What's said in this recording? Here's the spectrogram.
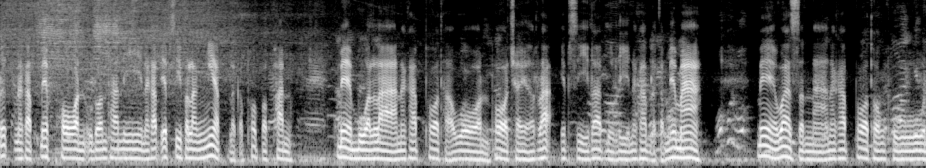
นึกนะครับ แม่พร อุดรธานีนะครับ FC พลังเงียบ แล้วก็พ่อประพันธ์ แม่บัวลานะครับ พ่อถาวร พ่อชัยระ FC ราชบุรีนะครับ แล้วก็แม่มา แม่วาสนานะครับ พ่อทองพูน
